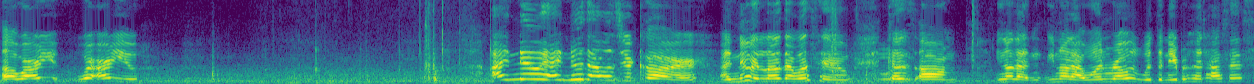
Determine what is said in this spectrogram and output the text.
Oh, where are you? Where are you? I knew it. I knew that was your car. I knew it. Love that was him. Cause um, you know that you know that one road with the neighborhood houses.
